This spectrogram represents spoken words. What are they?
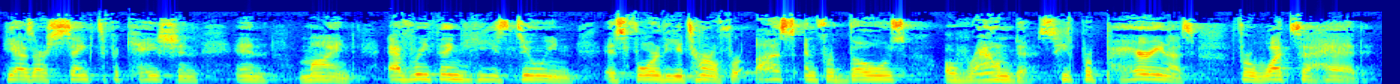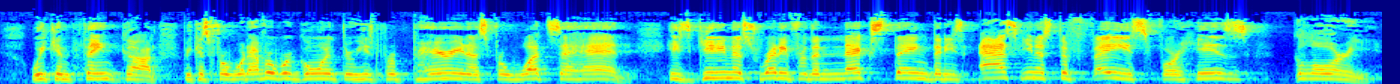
He has our sanctification in mind. Everything He's doing is for the eternal, for us and for those around us. He's preparing us for what's ahead. We can thank God because for whatever we're going through, He's preparing us for what's ahead. He's getting us ready for the next thing that He's asking us to face for His glory.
